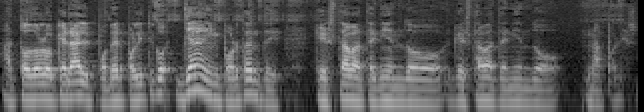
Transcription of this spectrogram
a todo lo que era el poder político ya importante que estaba teniendo que estaba teniendo Nápoles.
